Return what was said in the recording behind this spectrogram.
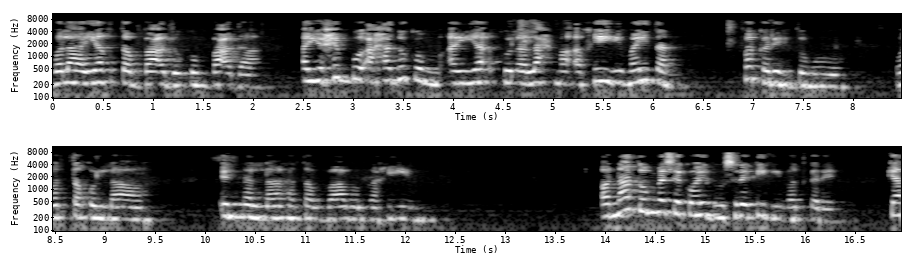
بلا یغتب بعضکم بعدا ایحب احدکم ان لحم اخیہ میتا فکرہتمو واتقوا اللہ، ان اللہ تواب الرحیم۔ اور نہ تم میں سے کوئی دوسرے کی غیبت کرے۔ کیا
